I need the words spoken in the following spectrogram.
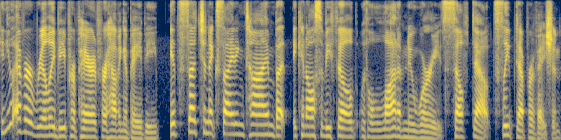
Can you ever really be prepared for having a baby? It's such an exciting time, but it can also be filled with a lot of new worries, self doubt, sleep deprivation,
